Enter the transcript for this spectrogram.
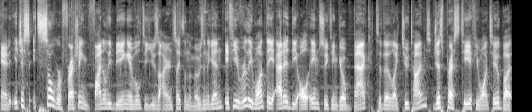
and it just it's so refreshing finally being able to use the iron sights on the Mosin again. If you really want, they added the alt aim so you can go back to the like two times. Just press T if you want to, but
